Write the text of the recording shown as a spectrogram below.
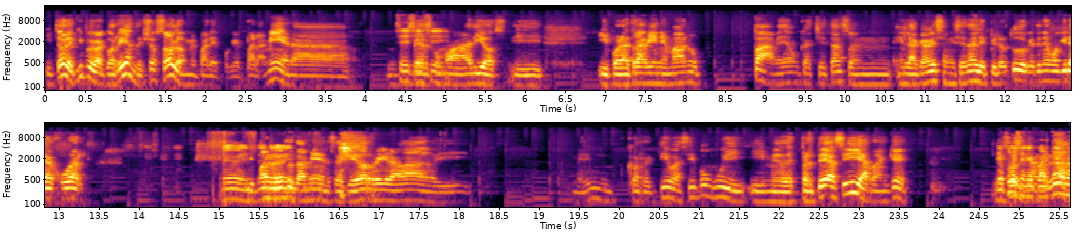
Y todo el equipo iba corriendo. Y yo solo me paré. Porque para mí era Sí, ver sí. como a Dios. Y, y por atrás viene Manu. Pa, me da un cachetazo en, en la cabeza. Me dice, dale, pelotudo, que tenemos que ir a jugar. Y Tremendo, bueno, eso también se quedó regrabado y me di un correctivo así, pum, uy, y me desperté así y arranqué. Después en el partido no,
